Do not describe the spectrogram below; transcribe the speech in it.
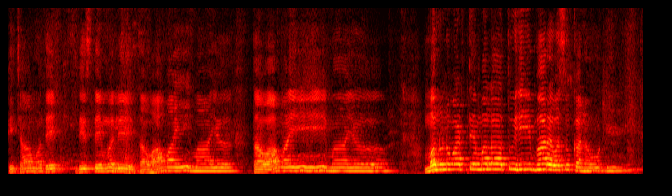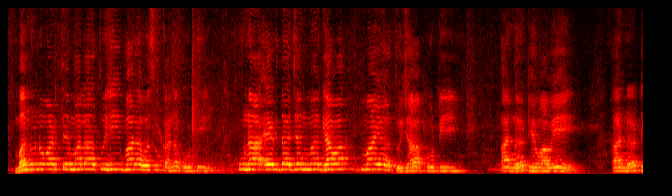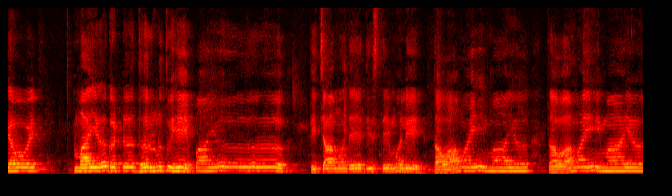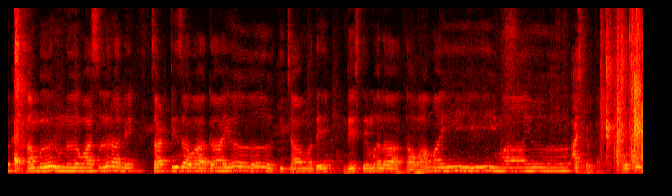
तिच्यामध्ये दिसते मले तवा माई माय तवा माई माय म्हणून वाटते मला तुही भारव सुखानं ओटी म्हणून वाटते मला तुही भारव सुखानं ओटी पुन्हा एकदा जन्म घ्यावा माय तुझ्या पोटी. अन ठेवावे अन ठेवावे माय गट धरून तुहे पाय. तिच्यामध्ये दिसते मले तवा माई माय. तवा माई माय अंबरून वासर आले चाटती जावा गाय. तिच्यामध्ये दिसते मला तवा माई माय. अशी कविता ओके.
